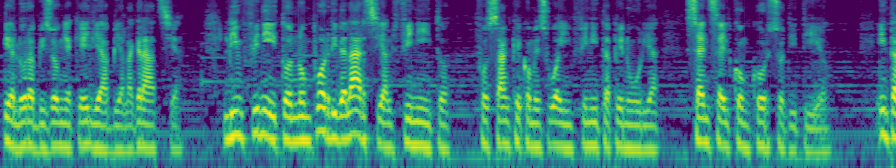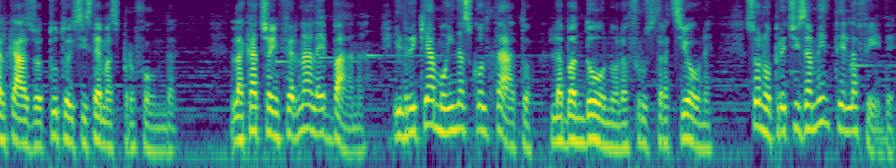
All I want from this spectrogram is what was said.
e allora bisogna che egli abbia la grazia. L'infinito non può rivelarsi al finito, fosse anche come sua infinita penuria, senza il concorso di Dio. In tal caso tutto il sistema sprofonda. La caccia infernale è vana, il richiamo inascoltato, l'abbandono, la frustrazione, sono precisamente la fede,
